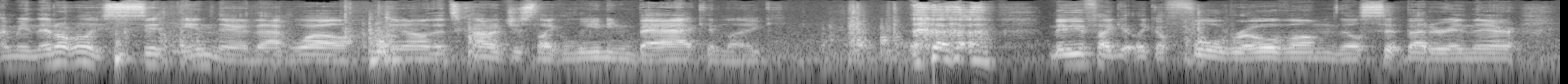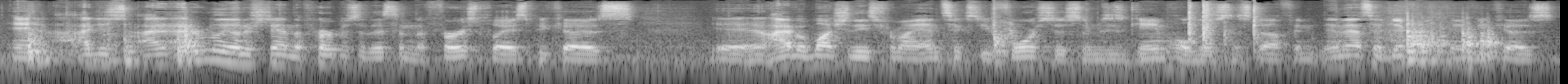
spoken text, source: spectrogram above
I mean they don't really sit in there that well. You know, it's kind of just like leaning back and like maybe if I get like a full row of them, they'll sit better in there. And I just I, I don't really understand the purpose of this in the first place because you know, I have a bunch of these for my N64 systems, these game holders and stuff, and, and that's a different thing because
